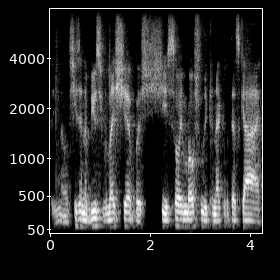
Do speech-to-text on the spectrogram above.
you know she's in an abusive relationship but she's so emotionally connected with this guy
